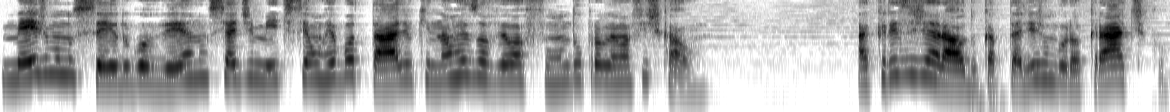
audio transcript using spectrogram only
mesmo no seio do governo se admite ser um rebotalho que não resolveu a fundo o problema fiscal. A crise geral do capitalismo burocrático,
